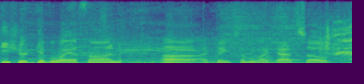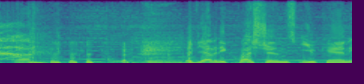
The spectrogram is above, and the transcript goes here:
t-shirt giveaway a thon. Uh, I think something like that. So, uh, if you have any questions, you can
